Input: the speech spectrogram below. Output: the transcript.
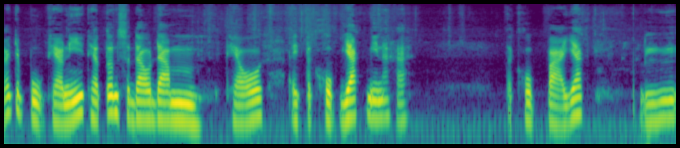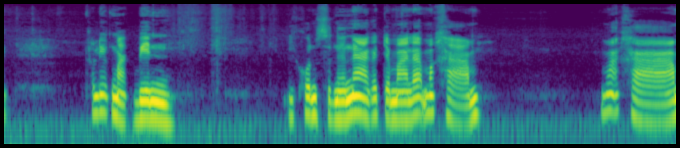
ก็จะปลูกแถวนี้ แถวต้นสะเดาดำแถวไอ้ตะขบยักษ์นี่นะคะ ตะขบป่ายักษ์หรือเขาเรียกหมากเบน อีกคนเสนอหน้าก็จะมาแล้วมะขาม มะขาม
